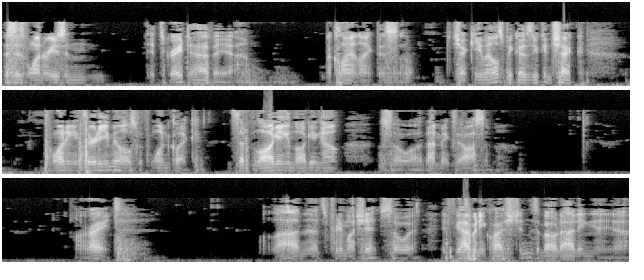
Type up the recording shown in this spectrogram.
this is one reason it's great to have a, uh, a client like this uh, check emails because you can check 20, 30 emails with one click instead of logging and logging out. So uh, that makes it awesome. Alright. Uh, that's pretty much it. So uh, if you have any questions about adding a, uh,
